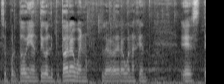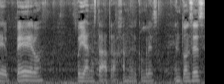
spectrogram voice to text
Se portó bien, te digo, el diputado era bueno, la verdad era buena gente. Este, pero pues ya no estaba trabajando en el Congreso. Entonces,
